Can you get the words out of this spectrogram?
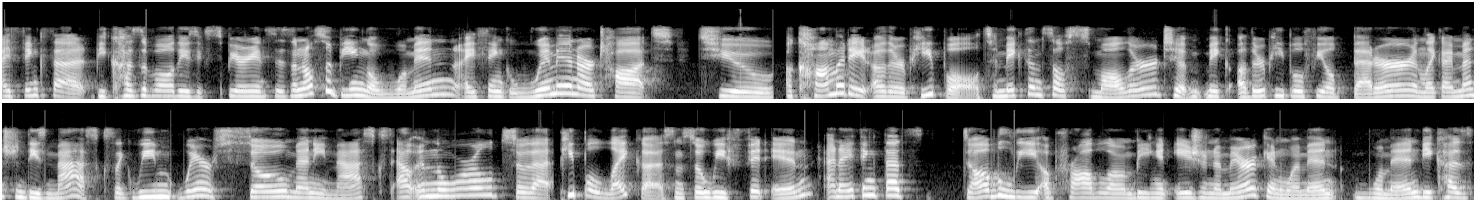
I think that because of all these experiences and also being a woman, I think women are taught to accommodate other people, to make themselves smaller, to make other people feel better. And like I mentioned, these masks, like we wear so many masks out in the world so that people like us and so we fit in. And I think that's doubly a problem being an Asian American woman woman because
